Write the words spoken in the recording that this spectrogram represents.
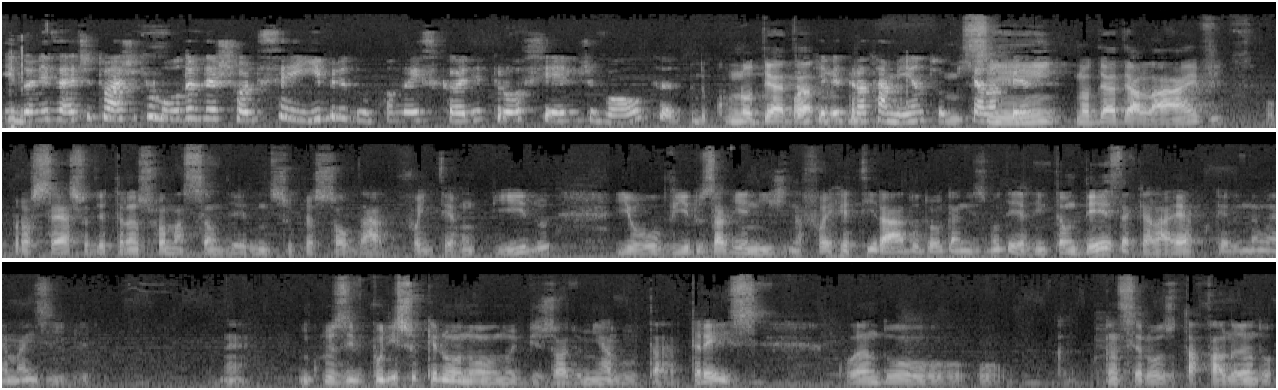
E Donizete, tu acha que o Mulder deixou de ser híbrido quando a Scully trouxe ele de volta? No Dead, com aquele tratamento que sim, ela fez? Sim, no Dead Alive, o processo de transformação dele em super soldado foi interrompido e o vírus alienígena foi retirado do organismo dele. Então, desde aquela época, ele não é mais híbrido. Né? Inclusive, por isso que no, no, no episódio Minha Luta 3, quando o, o canceroso está falando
